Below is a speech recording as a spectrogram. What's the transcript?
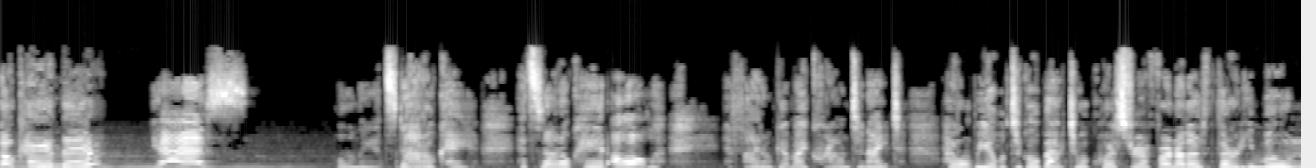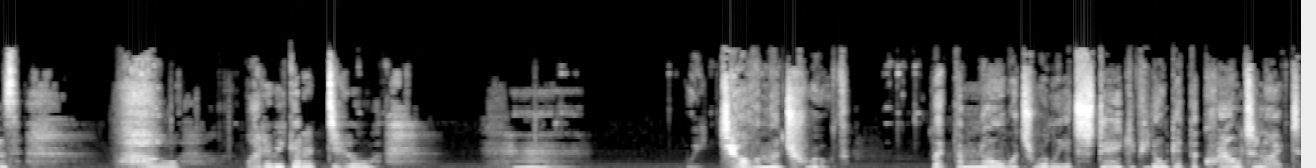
Everything okay in there? Yes. Only it's not okay. It's not okay at all. If I don't get my crown tonight, I won't be able to go back to Equestria for another 30 moons. Oh, what are we gonna do? Hmm. We tell them the truth. Let them know what's really at stake if you don't get the crown tonight.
